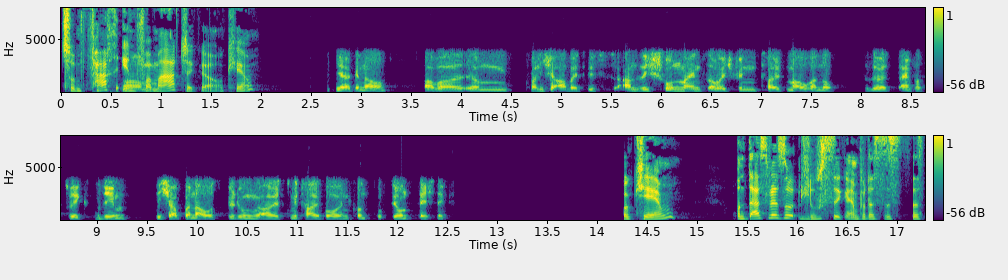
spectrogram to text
Zum Fachinformatiker, okay. Ja, genau. Aber ähm, körperliche Arbeit ist an sich schon meins, aber ich finde halt Maurer noch einfach zu extrem. Ich habe eine Ausbildung als Metallbau in Konstruktionstechnik. Okay. Und das wäre so lustig, einfach, dass das, das,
